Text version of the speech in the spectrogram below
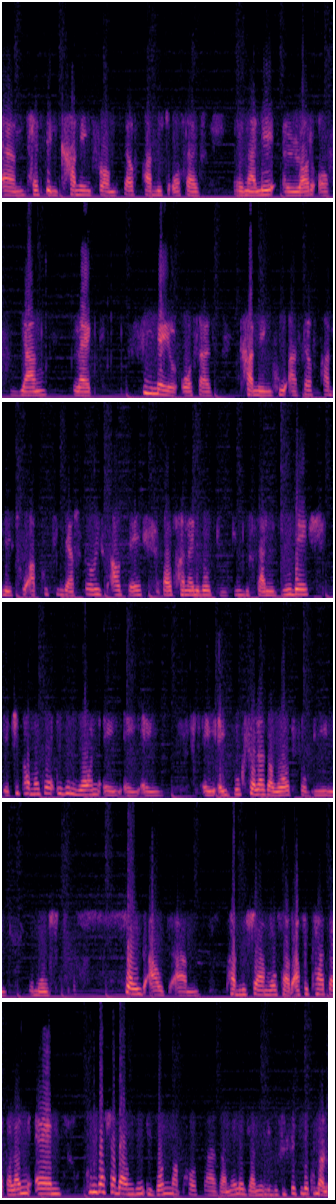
um, has been coming from self-published authors. Renale, a lot of young black female authors coming who are self-published, who are putting their stories out there. Ba o tshwana le bo Dudu, Sunny Dube. The Chipamoto even won a, a, a, a, a booksellers award for being the most sold out um, publisher mo South Africa. Takalani M, Khumza Shabangu, Yvonne Maphosa, Zanele Dlamini, Busisekile Khumalo.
